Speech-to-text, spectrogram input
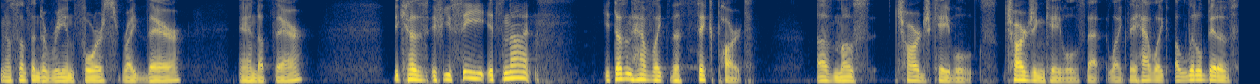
You know, something to reinforce right there and up there. Because if you see, it's not, it doesn't have like the thick part of most charge cables, charging cables that like they have like a little bit of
